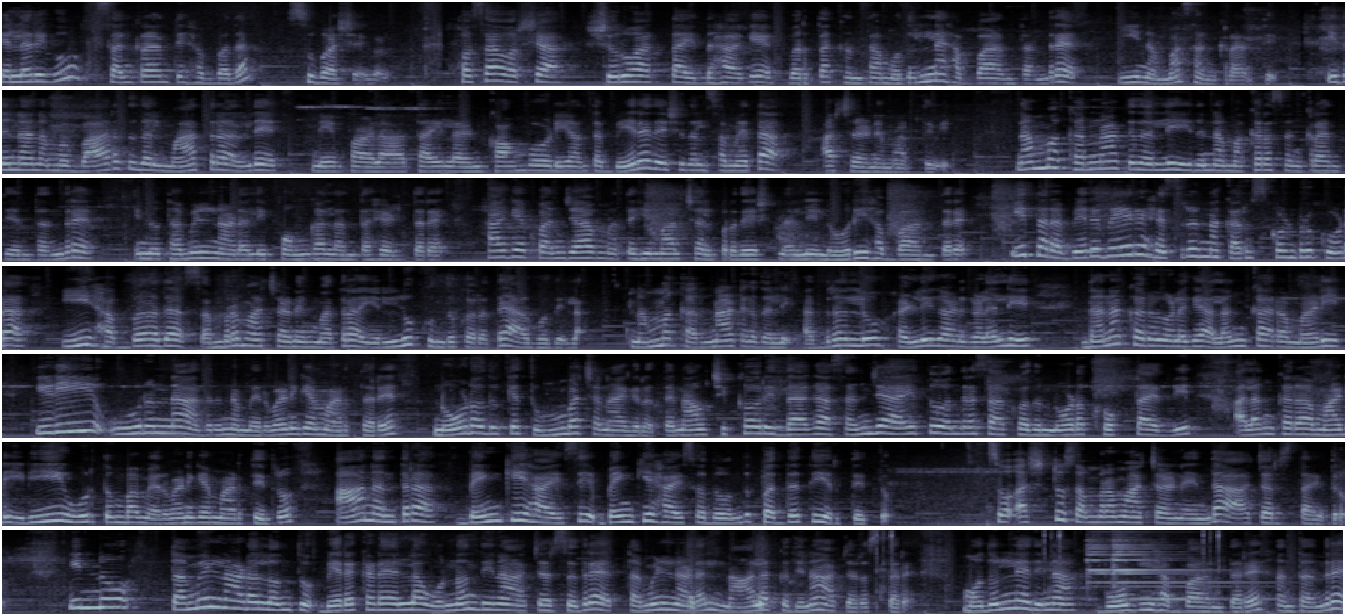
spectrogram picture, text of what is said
ಎಲ್ಲರಿಗೂ ಸಂಕ್ರಾಂತಿ ಹಬ್ಬದ ಶುಭಾಶಯಗಳು. ಹೊಸ ವರ್ಷ ಶುರು ಆಗ್ತಾ ಇದ್ದ ಹಾಗೆ ಬರ್ತಕ್ಕಂಥ ಮೊದಲನೇ ಹಬ್ಬ ಅಂತಂದರೆ ಈ ನಮ್ಮ ಸಂಕ್ರಾಂತಿ. ಇದನ್ನು ನಮ್ಮ ಭಾರತದಲ್ಲಿ ಮಾತ್ರ ಅಲ್ಲದೆ ನೇಪಾಳ ಥೈಲ್ಯಾಂಡ್ ಕಾಂಬೋಡಿಯಾ ಅಂತ ಬೇರೆ ದೇಶದಲ್ಲಿ ಸಮೇತ ಆಚರಣೆ ಮಾಡ್ತೀವಿ. ನಮ್ಮ ಕರ್ನಾಟಕದಲ್ಲಿ ಇದನ್ನ ಮಕರ ಸಂಕ್ರಾಂತಿ ಅಂತಂದ್ರೆ ಇನ್ನು ತಮಿಳುನಾಡಲ್ಲಿ ಪೊಂಗಲ್ ಅಂತ ಹೇಳ್ತಾರೆ. ಹಾಗೆ ಪಂಜಾಬ್ ಮತ್ತು ಹಿಮಾಚಲ್ ಪ್ರದೇಶನಲ್ಲಿ ಲೋರಿ ಹಬ್ಬ ಅಂತಾರೆ. ಈ ಥರ ಬೇರೆ ಬೇರೆ ಹೆಸರನ್ನ ಕರೆಸ್ಕೊಂಡ್ರು ಕೂಡ ಈ ಹಬ್ಬದ ಸಂಭ್ರಮಾಚರಣೆಗೆ ಮಾತ್ರ ಎಲ್ಲೂ ಕುಂದುಕೊರತೆ ಆಗೋದಿಲ್ಲ. ನಮ್ಮ ಕರ್ನಾಟಕದಲ್ಲಿ ಅದರಲ್ಲೂ ಹಳ್ಳಿಗಾಡುಗಳಲ್ಲಿ ದನ ಕರುಗಳಿಗೆ ಅಲಂಕಾರ ಮಾಡಿ ಇಡೀ ಊರನ್ನ ಅದನ್ನ ಮೆರವಣಿಗೆ ಮಾಡ್ತಾರೆ. ನೋಡೋದಕ್ಕೆ ತುಂಬ ಚೆನ್ನಾಗಿರುತ್ತೆ. ನಾವು ಚಿಕ್ಕವರಿದ್ದಾಗ ಸಂಜೆ ಆಯಿತು ಅಂದರೆ ಸಾಕು, ಅದನ್ನ ನೋಡೋಕೆ ಹೋಗ್ತಾ ಇದ್ವಿ. ಅಲಂಕಾರ ಮಾಡಿ ಇಡೀ ಊರು ತುಂಬ ಮೆರವಣಿಗೆ ಮಾಡ್ತಿದ್ರು. ಆ ನಂತರ ಬೆಂಕಿ ಹಾಯಿಸಿ, ಬೆಂಕಿ ಹಾಯಿಸೋದು ಒಂದು ಪದ್ಧತಿ ಇರ್ತಿತ್ತು. ಸೊ ಅಷ್ಟು ಸಂಭ್ರಮಾಚರಣೆಯಿಂದ ಆಚರಿಸ್ತಾ ಇದ್ರು. ಇನ್ನು ತಮಿಳ್ನಾಡಲ್ಲಂತೂ ಬೇರೆ ಕಡೆ ಎಲ್ಲ ಒಂದೊಂದು ದಿನ ಆಚರಿಸಿದ್ರೆ ತಮಿಳ್ನಾಡಲ್ಲಿ ನಾಲ್ಕು ದಿನ ಆಚರಿಸ್ತಾರೆ. ಮೊದಲನೇ ದಿನ ಭೋಗಿ ಹಬ್ಬ ಅಂತಾರೆ. ಅಂತಂದರೆ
